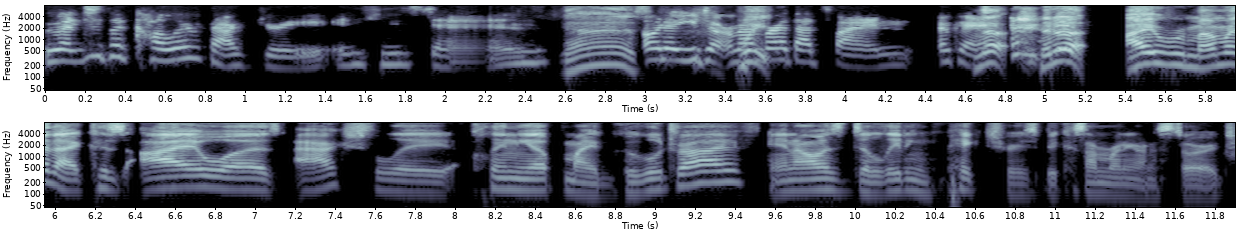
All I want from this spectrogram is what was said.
We went to the color factory in Houston. yes. Oh no, you don't remember? Wait. That's fine. Okay. No, no, no. I remember that because I was actually cleaning up my Google Drive and I was deleting pictures because I'm running out of storage.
